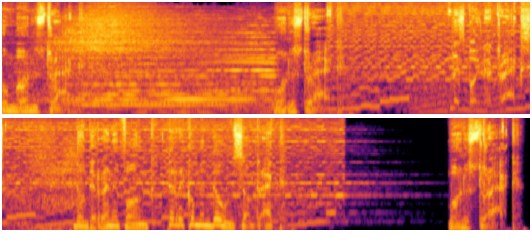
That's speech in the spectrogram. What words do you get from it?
un bonus track. Bonus track. The Spoiler Tracks. Donde Rana Funk te recomendó un soundtrack. Bonus track.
